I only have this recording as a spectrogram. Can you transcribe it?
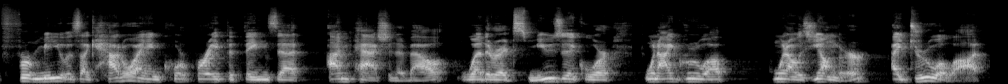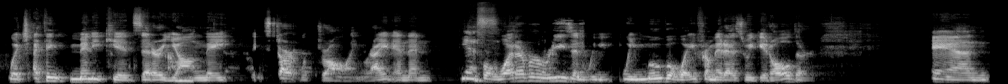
for me it was like how do i incorporate the things that I'm passionate about, whether it's music or when I grew up, when I was younger, I drew a lot, which I think many kids that are young, they, they start with drawing, right? And then yes. for whatever reason, we, we move away from it as we get older. And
